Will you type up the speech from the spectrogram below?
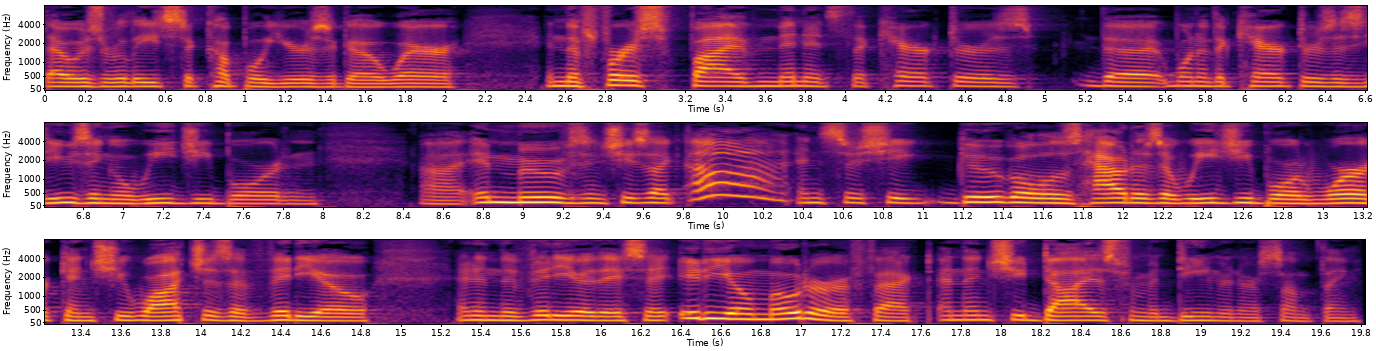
that was released a couple years ago, where in the first five minutes, the characters the one of the characters is using a Ouija board and uh, it moves and she's like ah and so she googles how does a ouija board work and she watches a video and in the video they say ideomotor effect and then she dies from a demon or something.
